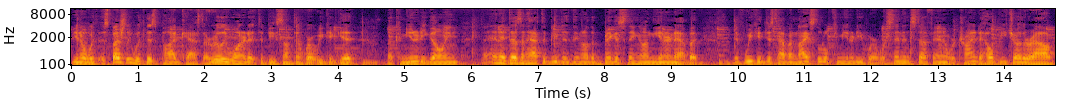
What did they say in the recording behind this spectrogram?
you know, with especially with this podcast, I really wanted it to be something where we could get a community going. And it doesn't have to be the you know the biggest thing on the internet, but if we could just have a nice little community where we're sending stuff in and we're trying to help each other out,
